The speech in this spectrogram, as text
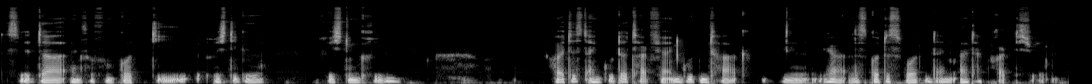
dass wir da einfach von Gott die richtige Richtung kriegen. Heute ist ein guter Tag für einen guten Tag. Ja, lass Gottes Wort in deinem Alltag praktisch werden.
